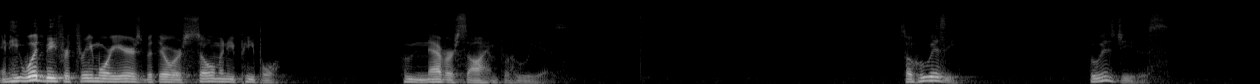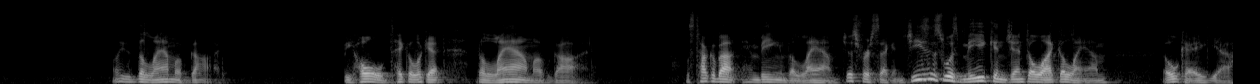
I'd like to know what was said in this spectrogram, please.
and he would be for three more years, but there were so many people who never saw him for who he is. So, who is he? Who is Jesus? Well, he's the Lamb of God. Behold, take a look at the Lamb of God. Let's talk about him being the Lamb just for a second. Jesus was meek and gentle like a lamb. Okay, yeah.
